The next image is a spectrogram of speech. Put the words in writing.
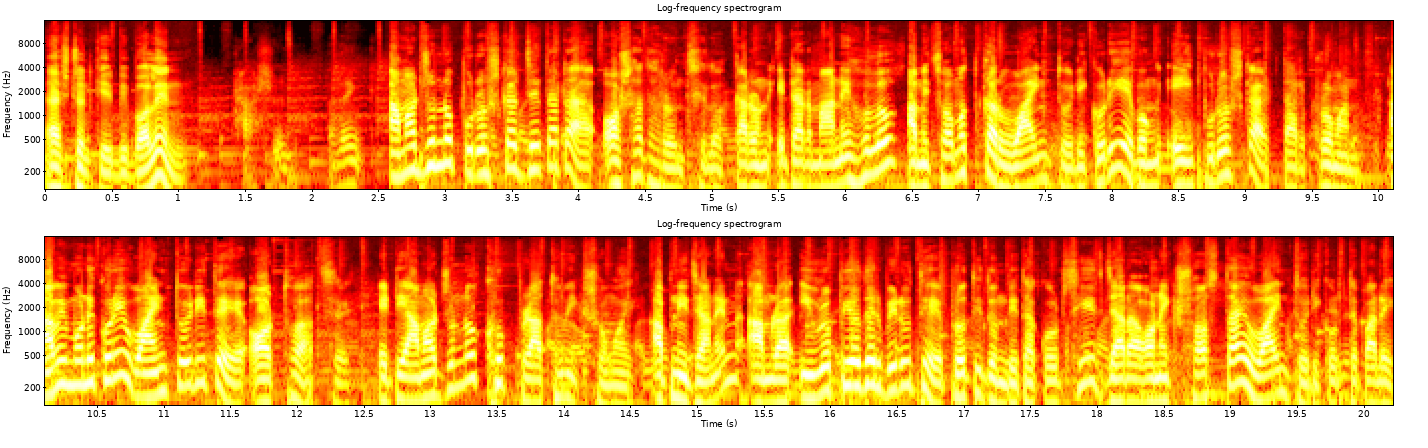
অ্যাস্টন কির্বি বলেন. আমার জন্য পুরস্কার জেতাটা অসাধারণ ছিল কারণ এটার মানে হলো আমি চমৎকার ওয়াইন তৈরি করি এবং এই পুরস্কার তার প্রমাণ। আমি মনে করি ওয়াইন তৈরিতে অর্থ আছে। এটি আমার জন্য খুব প্রাথমিক সময়। আপনি জানেন আমরা ইউরোপীয়দের বিরুদ্ধে প্রতিদ্বন্দ্বিতা করছি যারা অনেক সস্তায় ওয়াইন তৈরি করতে পারে।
